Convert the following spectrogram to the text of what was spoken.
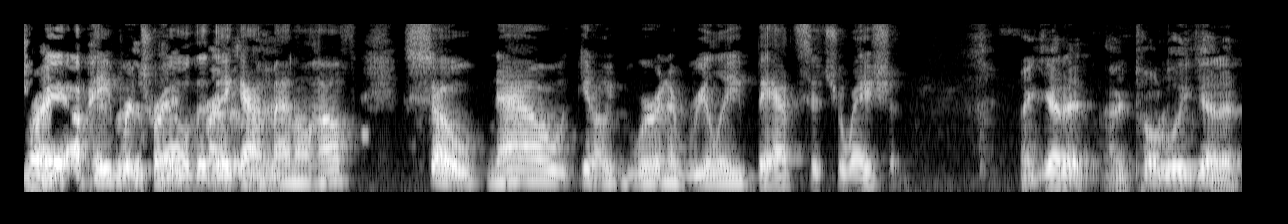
tra- right. a paper trail that they got mental health. So now you know we're in a really bad situation. I get it. I totally get it.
